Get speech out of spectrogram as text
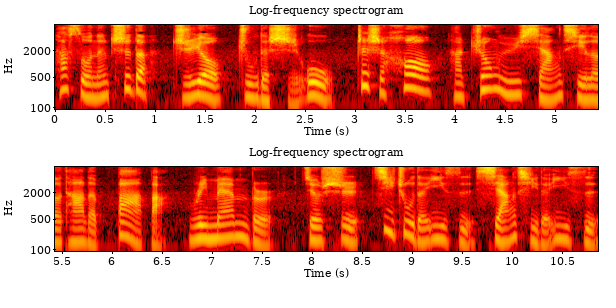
他所能吃的只有猪的食物。这时候，他终于想起了他的爸爸。Remember 就是记住的意思，想起的意思。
